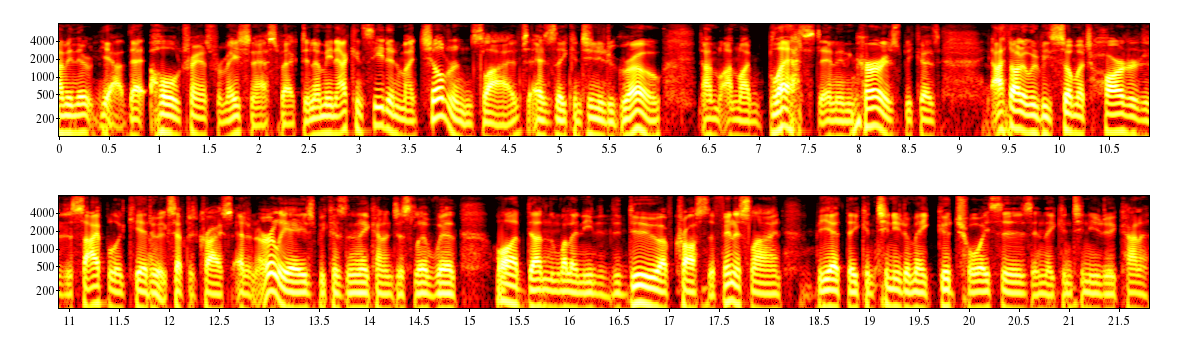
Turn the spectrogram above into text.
I mean, there, yeah, that whole transformation aspect, and I mean, I can see it in my children's lives as they continue to grow. I'm, I'm like blessed and Mm-hmm. encouraged because I thought it would be so much harder to disciple a kid who accepted Christ at an early age because then they kind of just live with, well, I've done what I needed to do, I've crossed the finish line. But yet they continue to make good choices and they continue to kind of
